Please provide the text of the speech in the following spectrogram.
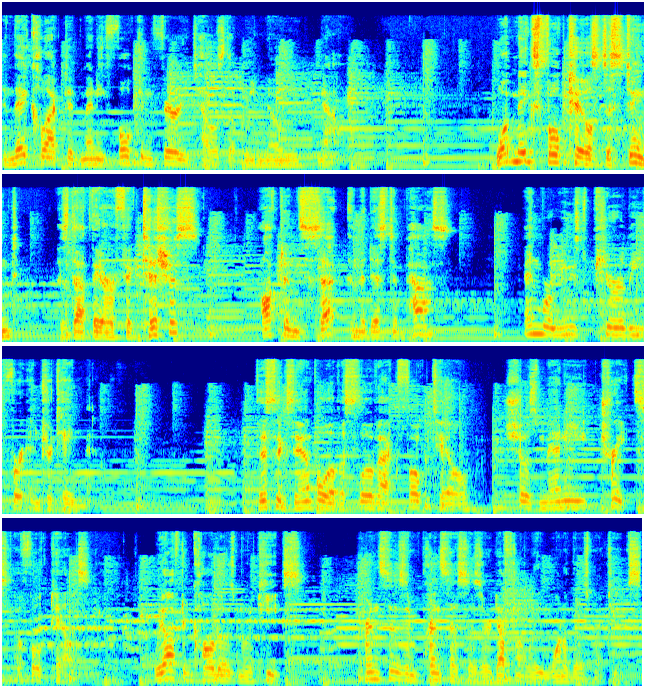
and they collected many folk and fairy tales that we know now. What makes folk tales distinct is that they are fictitious, often set in the distant past, and were used purely for entertainment. This example of a Slovak folk tale shows many traits of folk tales. We often call those motifs. Princes and princesses are definitely one of those motifs.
